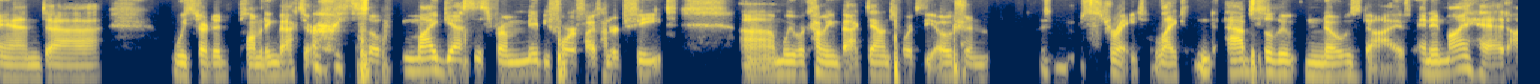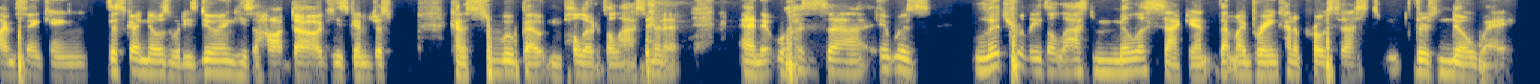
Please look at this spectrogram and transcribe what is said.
and uh, we started plummeting back to earth. So my guess is from maybe four or five hundred feet, um, we were coming back down towards the ocean straight, like absolute nosedive. And in my head, I'm thinking, this guy knows what he's doing. He's a hot dog. He's going to just kind of swoop out and pull out at the last minute. and it was, uh, it was literally the last millisecond that my brain kind of processed. There's no way,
